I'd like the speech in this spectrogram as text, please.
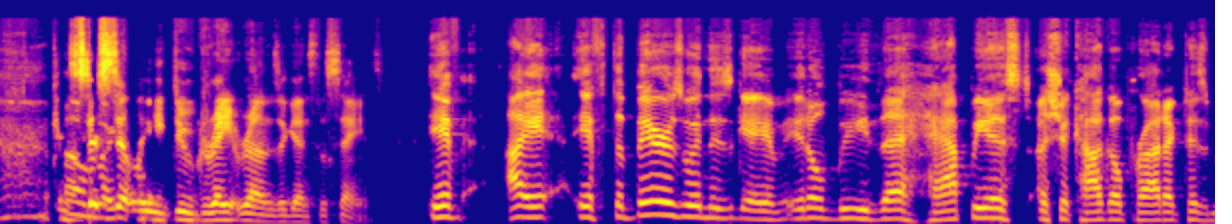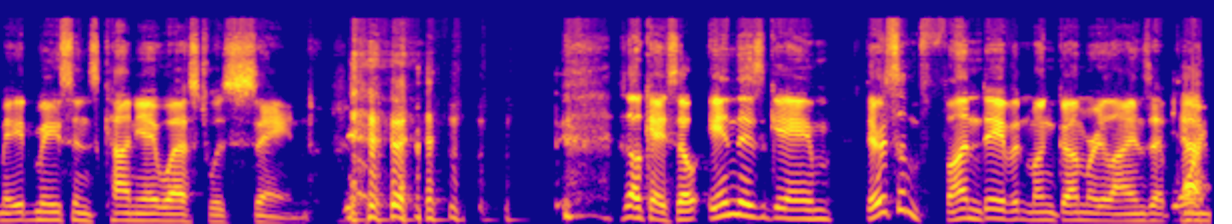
oh consistently oh do great runs against the Saints. If I if the Bears win this game, it'll be the happiest a Chicago product has made me since Kanye West was sane. okay, so in this game, there's some fun David Montgomery lines at yeah. point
